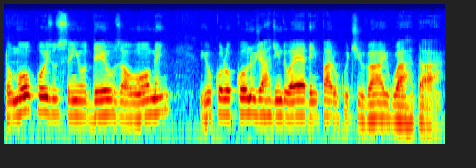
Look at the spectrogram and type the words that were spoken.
Tomou, pois, o Senhor Deus ao homem e o colocou no jardim do Éden para o cultivar e o guardar.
